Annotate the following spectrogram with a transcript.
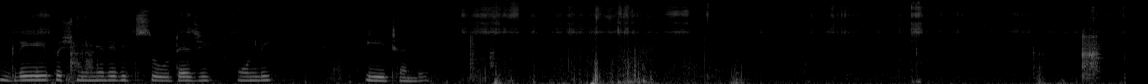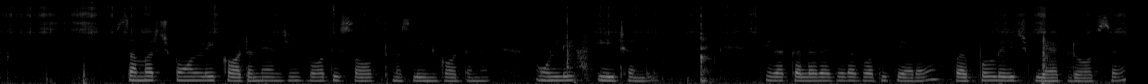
ਗ੍ਰੇ ਪਸ਼ਮੀਨੇ ਦੇ ਵਿੱਚ ਸੂਟ ਹੈ ਜੀ ਓਨਲੀ 800 ਸਮਰ ਚ ਪਾਉਣ ਲਈ ਕਾਟਨ ਹੈ ਜੀ, ਬਹੁਤ ਹੀ ਸੌਫਟ ਮਸਲੀਨ ਕਾਟਨ ਹੈ ਓਨਲੀ 800 ਇਹਦਾ ਕਲਰ ਹੈ ਜਿਹੜਾ ਬਹੁਤ ਹੀ ਪਿਆਰਾ ਹੈ ਪਰਪਲ ਦੇ ਵਿੱਚ ਬਲੈਕ ਡਾਟਸ ਹੈ।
